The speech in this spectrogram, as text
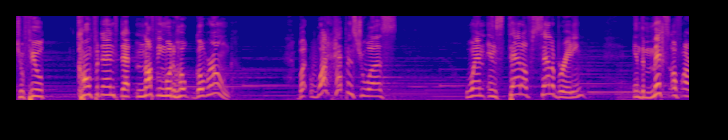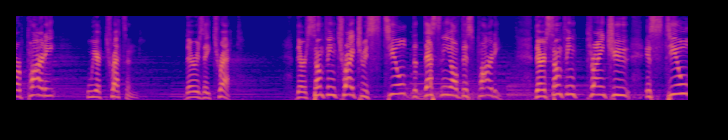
to feel confident that nothing would go wrong. But what happens to us when instead of celebrating, in the midst of our party, we are threatened? There is a threat. There's something trying to steal the destiny of this party. There's something trying to steal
